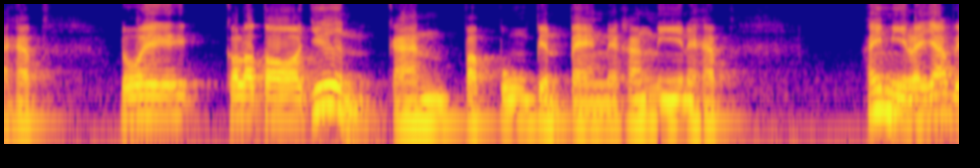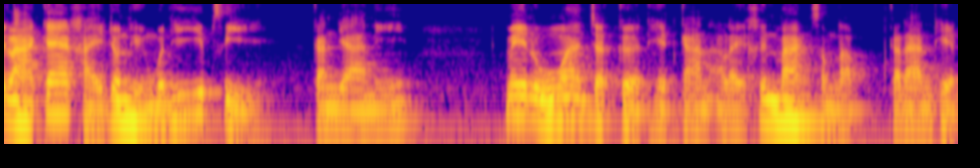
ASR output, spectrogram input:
นะครับ โดยกรตยื่นการปรับปรุงเปลี่ยนแปลงในครั้งนี้นะครับ ให้มีระยะเวลาแก้ไขจนถึงวันที่ 24 กันยานี้ ไม่รู้ว่าจะเกิดเหตุการณ์อะไรขึ้นบ้างสำหรับกระดานเทรด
